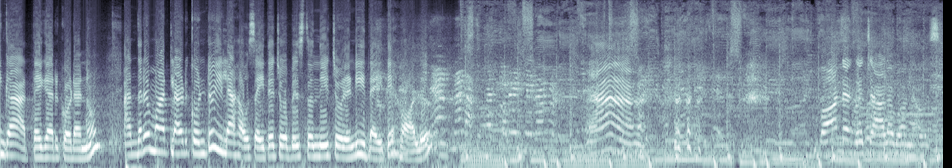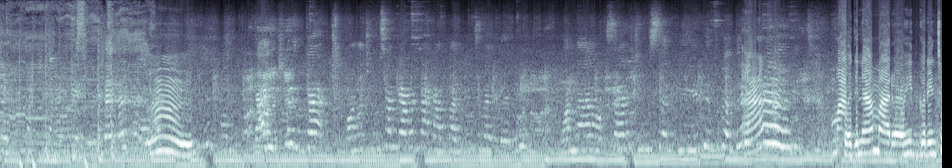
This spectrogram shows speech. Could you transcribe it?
ఇంకా అత్తయ్య గారు కూడాను. అందరూ మాట్లాడుకుంటూ ఇలా హౌస్ అయితే చూపిస్తుంది. చూడండి ఇదైతే హాల్. బాగుందండి చాలా బాగుంది హౌస్. మొన్న ఒకసారి చూస్తే వదిన మా రోహిత్ గురించి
